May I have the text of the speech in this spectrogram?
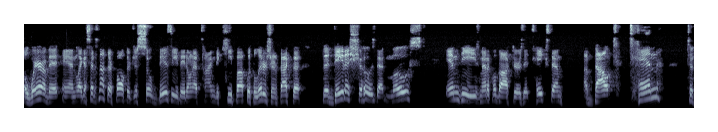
aware of it. And like I said, it's not their fault. They're just so busy. They don't have time to keep up with the literature. In fact, the, the data shows that most MDs, medical doctors, it takes them about 10 to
